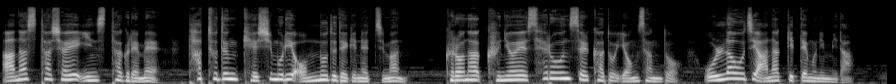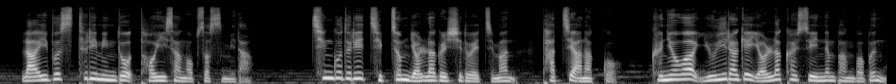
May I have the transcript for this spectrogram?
아나스타샤의 인스타그램에 타투 등 게시물이 업로드되긴 했지만 그러나 그녀의 새로운 셀카도 영상도 올라오지 않았기 때문입니다. 라이브 스트리밍도 더 이상 없었습니다. 친구들이 직접 연락을 시도했지만 닿지 않았고 그녀와 유일하게 연락할 수 있는 방법은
